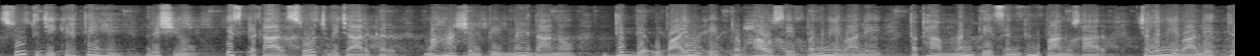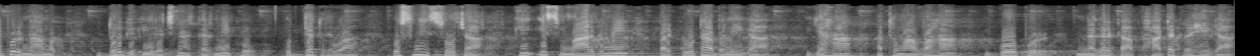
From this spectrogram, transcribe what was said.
सूत जी कहते हैं, ऋषियों, इस प्रकार सोच विचार कर महाशिल्पी मैं दानव दिव्य उपायों के प्रभाव से बनने वाले तथा मन के संकल्पानुसार चलने वाले त्रिपुर नामक दुर्ग की रचना करने को उद्यत हुआ। उसने सोचा कि इस मार्ग में परकोटा बनेगा यहाँ अथवा वहाँ गोपुर नगर का फाटक रहेगा।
